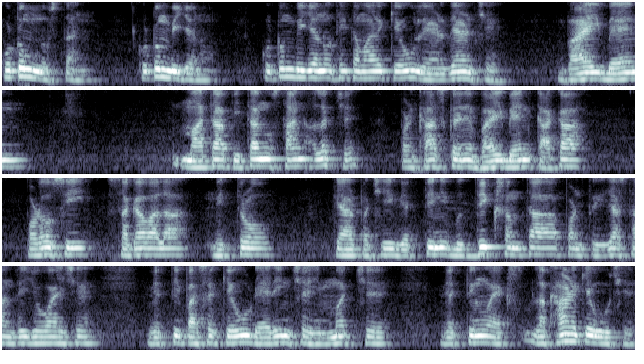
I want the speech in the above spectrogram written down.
કુટુંબનું સ્થાન. કુટુંબીજનો. કુટુંબીજનોથી તમારે કેવું લેણદેણ છે? ભાઈ બહેન માતા પિતાનું સ્થાન અલગ છે, પણ ખાસ કરીને ભાઈ બહેન કાકા, પડોશી, સગાવાલા, મિત્રો, ત્યાર પછી વ્યક્તિની બુદ્ધિ ક્ષમતા પણ ત્રીજા સ્થાનથી જોવાય છે. વ્યક્તિ પાસે કેવું ડેરિંગ છે, હિંમત છે, વ્યક્તિનું એક્સ, લખાણ કેવું છે,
